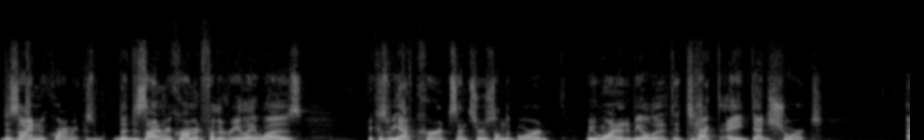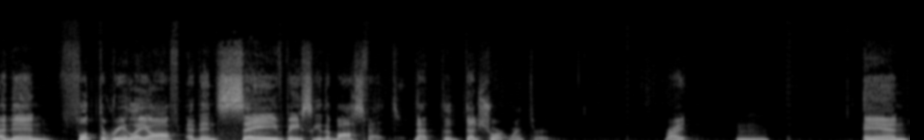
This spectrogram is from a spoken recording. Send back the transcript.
design requirement because the design requirement for the relay was because we have current sensors on the board. We wanted to be able to detect a dead short and then flip the relay off and then save basically the MOSFET that the dead short went through. Right? Mm-hmm. And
